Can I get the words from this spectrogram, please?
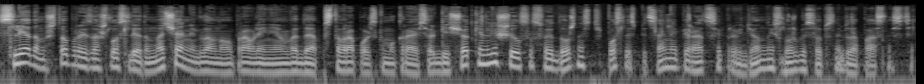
Следом, что произошло следом? Начальник главного управления МВД по Ставропольскому краю Сергей Щеткин лишился своей должности после специальной операции, проведенной службой собственной безопасности.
